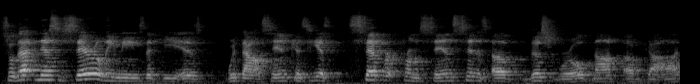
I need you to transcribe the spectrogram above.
So that necessarily means that he is without sin because he is separate from sin. Sin is of this world, not of God.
